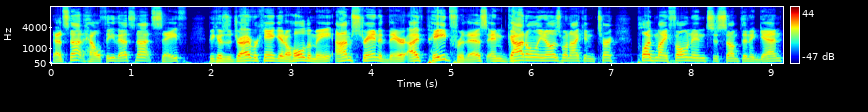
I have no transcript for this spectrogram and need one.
That's not healthy. That's not safe because the driver can't get a hold of me. I'm stranded there. I've paid for this, and God only knows when I can turn plug my phone into something again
